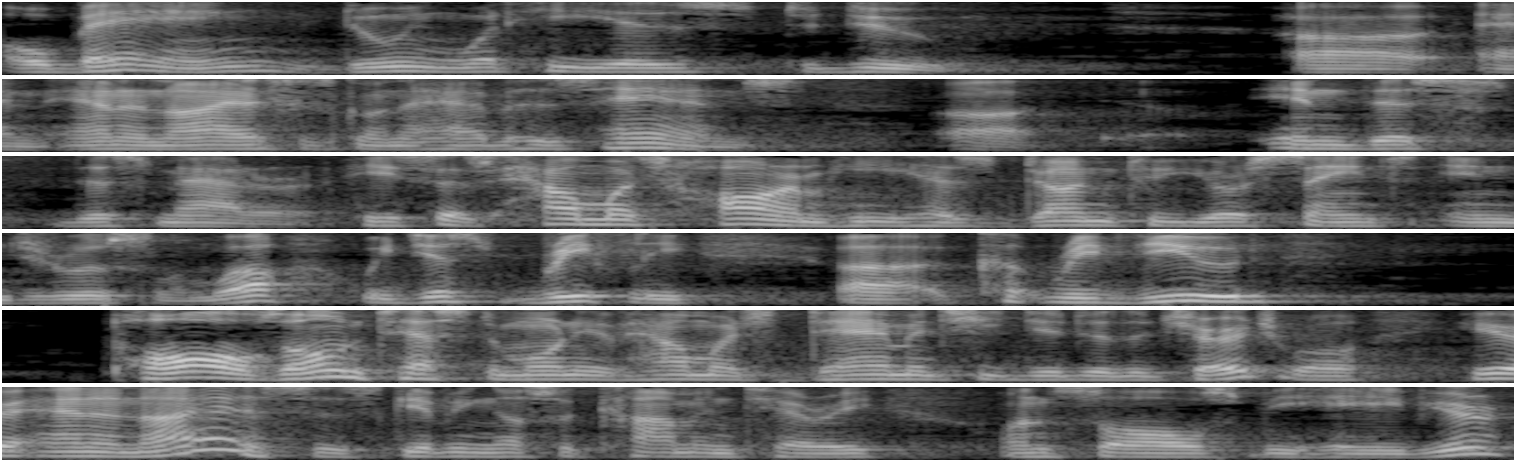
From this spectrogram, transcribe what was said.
obeying, doing what he is to do. Uh, and Ananias is going to have his hands uh, in this, this matter. He says, How much harm he has done to your saints in Jerusalem. Well, we just briefly uh, reviewed Paul's own testimony of how much damage he did to the church. Well, here Ananias is giving us a commentary on Saul's behavior.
